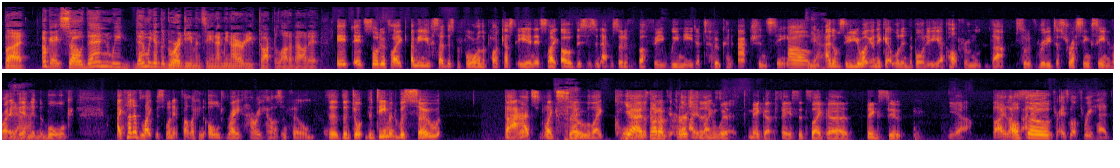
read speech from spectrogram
But okay, so then we then we get the Ghora demon scene. I mean, I already talked a lot about it. it, it's sort of like I mean, you've said this before on the podcast, Ian. It's like, oh, this is an episode of Buffy. We need a token action scene. Um, Yeah. And obviously, you aren't going to get one in the body, apart from that sort of really distressing scene right at the end in the morgue. I kind of like this one. It felt like an old Ray Harryhausen film. The the do- the demon was so bad, like so like. corny Yeah, it's not a looking that I person with it. makeup face. It's like a big suit. Yeah, but I like. Also- it's got, it's got three heads.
